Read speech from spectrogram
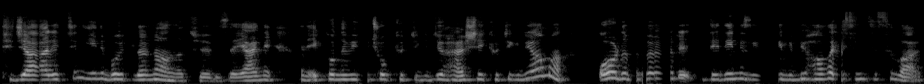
ticaretin yeni boyutlarını anlatıyor bize. Yani hani ekonomi çok kötü gidiyor, her şey kötü gidiyor ama orada böyle dediğimiz gibi bir hava esintisi var.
